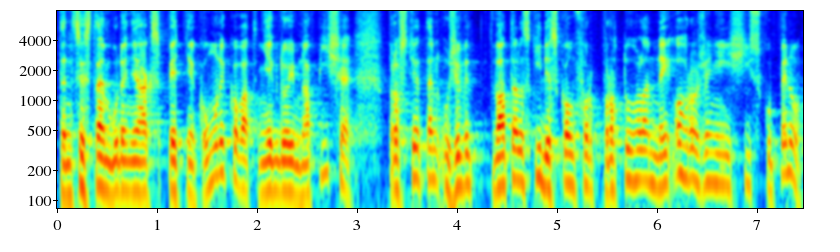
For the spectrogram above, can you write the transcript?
Ten systém bude nějak zpětně komunikovat, někdo jim napíše. Prostě ten uživatelský diskomfort pro tuhle nejohroženější skupinu,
